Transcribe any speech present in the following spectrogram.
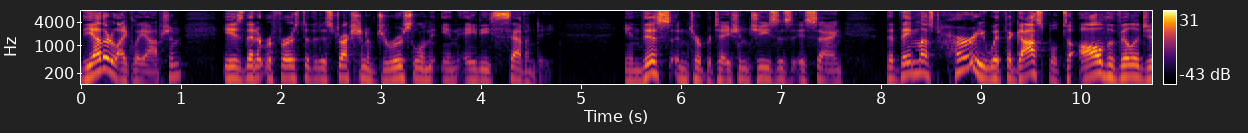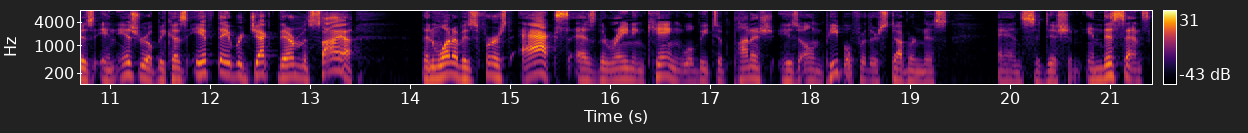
The other likely option is that it refers to the destruction of Jerusalem in AD 70. In this interpretation, Jesus is saying, that they must hurry with the gospel to all the villages in Israel because if they reject their Messiah, then one of his first acts as the reigning king will be to punish his own people for their stubbornness and sedition. In this sense,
